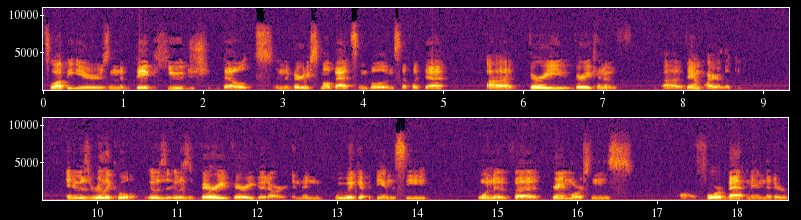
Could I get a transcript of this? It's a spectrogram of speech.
floppy ears and the big, huge belt and the very small bat symbol and stuff like that. Uh, very, very kind of uh, vampire looking, and it was really cool. It was it was very, very good art. And then we wake up at the end to see one of uh, Grant Morrison's uh, four Batmen that are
